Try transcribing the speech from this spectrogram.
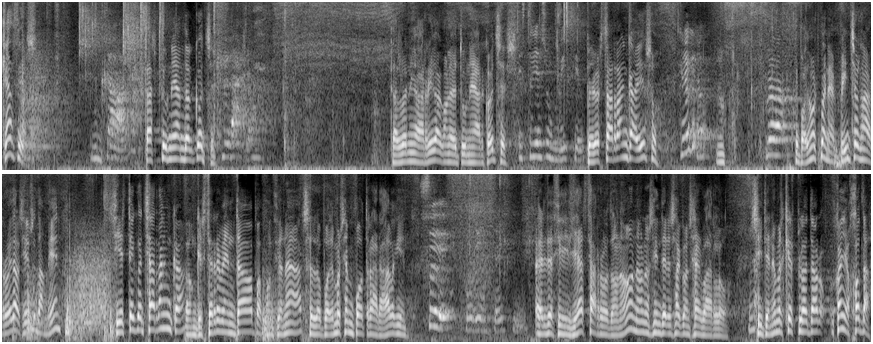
¿Qué haces? ¿Estás tuneando el coche? ¿Te has venido arriba con lo de tunear coches? Esto ya es un vicio. ¿Pero esto arranca y eso? Creo que no. Prueba. Le podemos poner pinchos en las ruedas y eso también. Si este coche arranca, aunque esté reventado para funcionar, se lo podemos empotrar a alguien. Sí, podría ser. sí. Es decir, ya está roto, ¿no? No nos interesa conservarlo. Si tenemos que explotar... Coño, Jota,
